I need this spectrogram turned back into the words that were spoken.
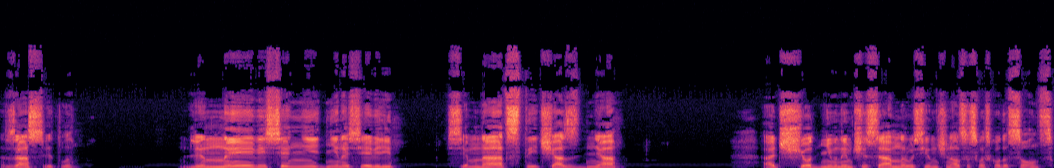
засветло. Длинные весенние дни на севере, семнадцатый час дня. Отсчет дневным часам на Руси начинался с восхода солнца.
